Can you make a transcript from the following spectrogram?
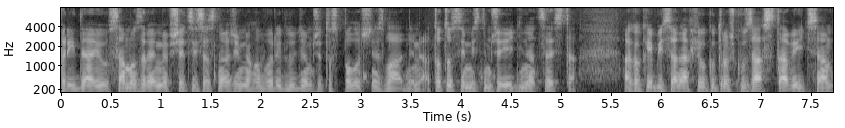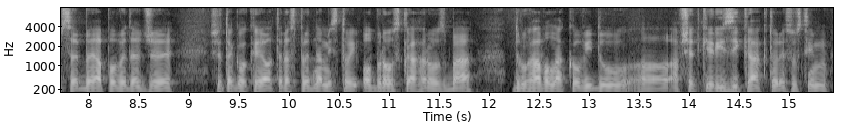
pridajú. Samozrejme, všetci sa snažíme hovoriť ľuďom, že to spoločne zvládneme. A toto si myslím, že je jediná cesta. Ako keby sa na chvíľku trošku zastaviť sám sebe a povedať, že, že tak OK, ale teraz pred nami stojí obrovská hrozba, druhá vlna covidu a všetky riziká, ktoré sú s tým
